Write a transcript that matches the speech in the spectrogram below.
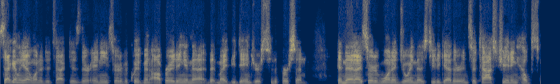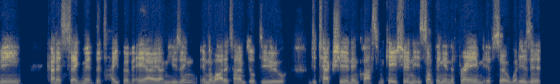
Secondly, I want to detect is there any sort of equipment operating in that that might be dangerous to the person? And then I sort of want to join those two together. And so task chaining helps me kind of segment the type of AI I'm using. And a lot of times you'll do detection and classification. Is something in the frame? If so, what is it?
